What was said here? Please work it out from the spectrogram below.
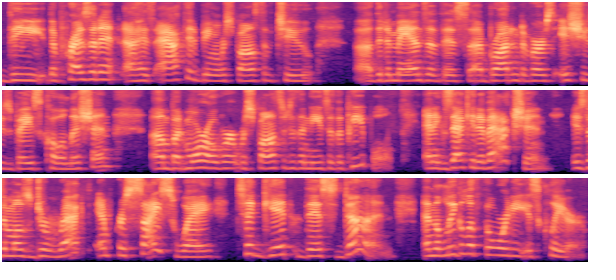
The the president has acted, being responsive to uh, the demands of this uh, broad and diverse issues based coalition, um, but moreover, responsive to the needs of the people. And executive action is the most direct and precise way to get this done. And the legal authority is clear.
